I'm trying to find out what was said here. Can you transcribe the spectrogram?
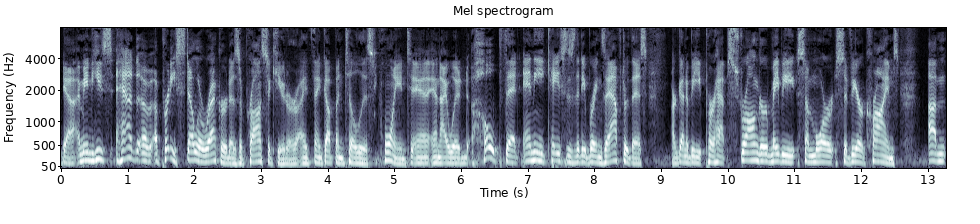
Yeah, I mean, he's had a, a, pretty stellar record as a prosecutor, I think, up until this point, and, and I would hope that any cases that he brings after this are going to be perhaps stronger, maybe some more severe crimes. Um,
